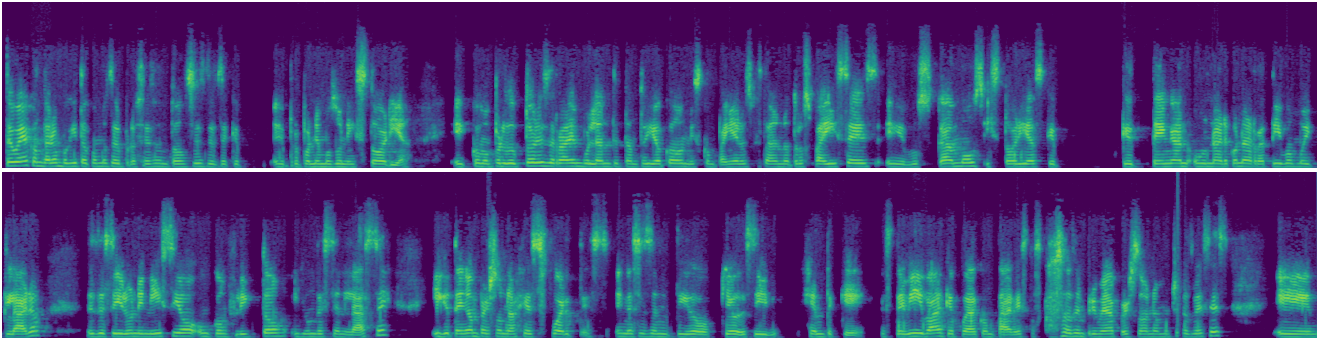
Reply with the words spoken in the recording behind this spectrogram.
te voy a contar un poquito cómo es el proceso entonces desde que eh, proponemos una historia. Eh, como productores de Radio Ambulante, tanto yo como mis compañeros que están en otros países, buscamos historias que, que tengan un arco narrativo muy claro, es decir, un inicio, un conflicto y un desenlace, y que tengan personajes fuertes. En ese sentido, quiero decir, gente que esté viva, que pueda contar estas cosas en primera persona muchas veces, eh,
